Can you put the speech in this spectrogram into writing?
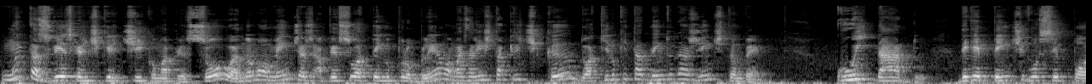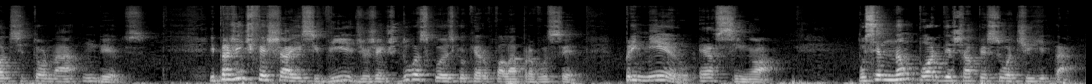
muitas vezes que a gente critica uma pessoa, normalmente a pessoa tem o problema, mas a gente está criticando aquilo que está dentro da gente também. Cuidado! De repente você pode se tornar um deles. E para a gente fechar esse vídeo, gente, duas coisas que eu quero falar para você. Primeiro é assim, ó. Você não pode deixar a pessoa te irritar.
